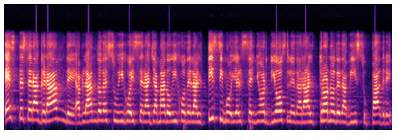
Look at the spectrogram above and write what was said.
Este será grande, hablando de su Hijo, y será llamado Hijo del Altísimo, y el Señor Dios le dará el trono de David, su Padre.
